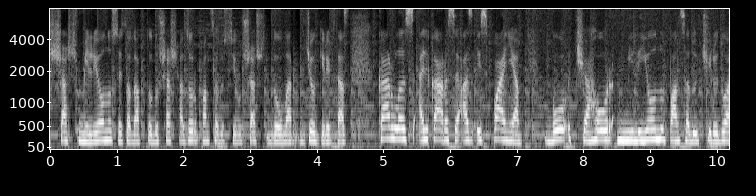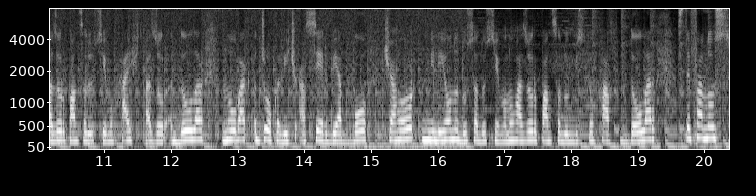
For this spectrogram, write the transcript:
6 миллиону 376 ҳазору 536 доллар ҷо гирифтааст карлос алькарес аз испания бо 4 миллиону 542 ҳазору 538 ҳазор доллар. Новак ҷокович аз сербия бо 4 миллиону 239 ҳазору 527 доллар. Стефанос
